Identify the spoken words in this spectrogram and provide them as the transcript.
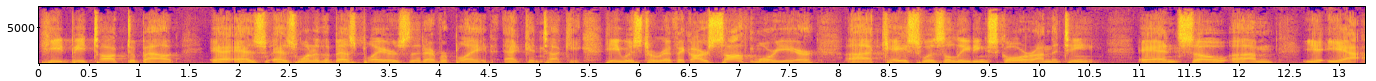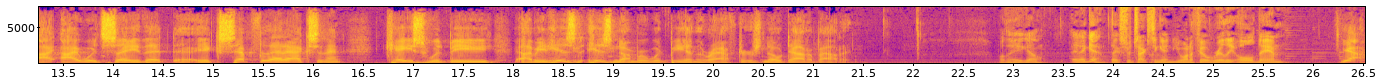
he'd be talked about as as one of the best players that ever played at Kentucky. He was terrific. Our sophomore year, uh, Case was the leading scorer on the team. And so, um, y- yeah, I, I would say that uh, except for that accident, Case would be. I mean, his his number would be in the rafters, no doubt about it. Well, there you go. And again, thanks for texting in. You want to feel really old, Dan? Yeah,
